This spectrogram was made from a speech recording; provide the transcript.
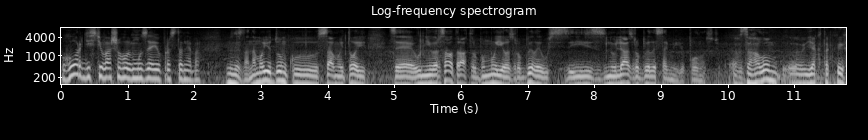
гордістю вашого музею просто неба? Ну не знаю, на мою думку, саме той це універсал трактор, бо ми його зробили і з нуля зробили самі його повністю. Загалом, е, як таких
